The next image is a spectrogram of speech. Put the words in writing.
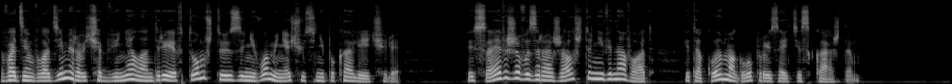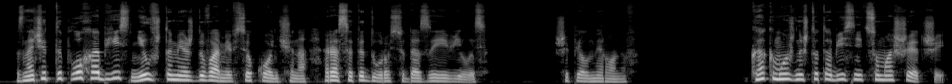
Вадим Владимирович обвинял Андрея в том, что из-за него меня чуть не покалечили. Исаев же возражал, что не виноват, и такое могло произойти с каждым. «Значит, ты плохо объяснил, что между вами все кончено, раз эта дура сюда заявилась», — шипел Миронов. «Как можно что-то объяснить сумасшедшей?»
